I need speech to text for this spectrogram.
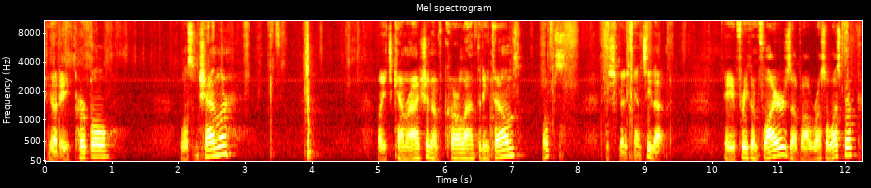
We got a purple Wilson Chandler. Lights camera action of Karl-Anthony Towns. Whoops. Guess you guys can't see that. A frequent flyers of uh, Russell Westbrook.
